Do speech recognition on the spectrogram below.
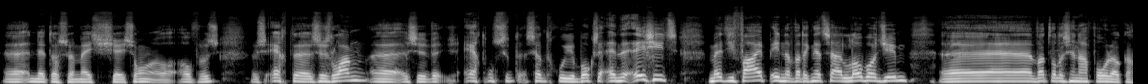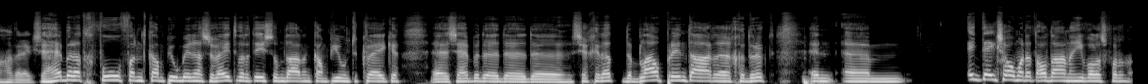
Eh, net als uh, Meisje Chasson o- overigens. Dus echt, eh, ze is lang. eh, ze is echt ontzettend goede bokser. En er is iets met die vibe in wat ik net zei, Lobo Gym. eh, wat wel eens in haar voordeel kan gaan werken. Ze hebben dat gevoel van het kampioen binnen. Ze weten wat het is om daar een kampioen te kweken. Eh, ze hebben de, de, de, zeg je dat, de blauwprint daar eh, gedrukt. En ehm, ik denk zomaar dat Aldana hier wel eens voor een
